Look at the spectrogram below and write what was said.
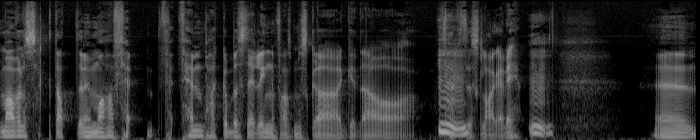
Vi har vel sagt at vi må ha fem, fem pakker bestilling for at vi skal gidde å faktisk lage de. Mm. Uh,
